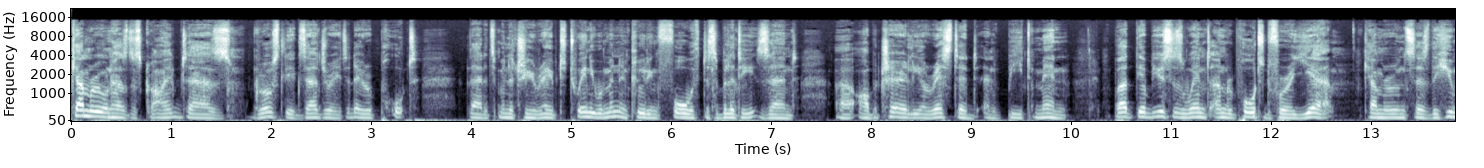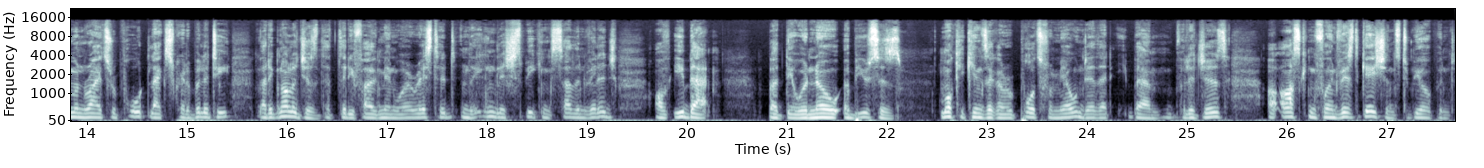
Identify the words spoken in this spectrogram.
Cameroon has described as grossly exaggerated a report that its military raped 20 women, including four with disabilities, and uh, arbitrarily arrested and beat men. But the abuses went unreported for a year. Cameroon says the human rights report lacks credibility, but acknowledges that 35 men were arrested in the English speaking southern village of Ebam, but there were no abuses. Moki Kindzeka reports from Yaoundé that Ebam villagers are asking for investigations to be opened.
